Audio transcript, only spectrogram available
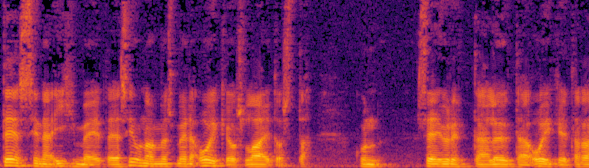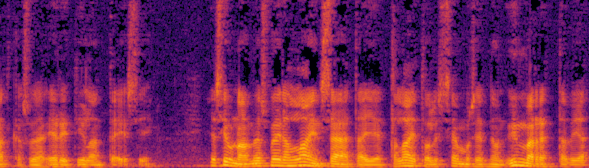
tee sinä ihmeitä ja siunaa myös meidän oikeuslaitosta, kun se yrittää löytää oikeita ratkaisuja eri tilanteisiin. Ja siunaa myös meidän lainsäätäjiä, että lait olisi sellaisia, että ne on ymmärrettäviä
